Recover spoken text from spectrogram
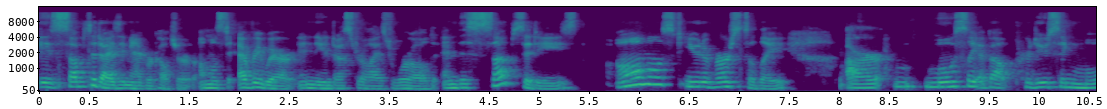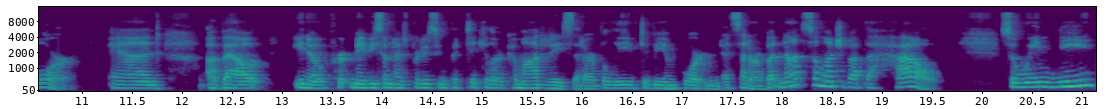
is subsidizing agriculture almost everywhere in the industrialized world. And the subsidies almost universally are mostly about producing more and about you know per, maybe sometimes producing particular commodities that are believed to be important et cetera but not so much about the how. So we need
